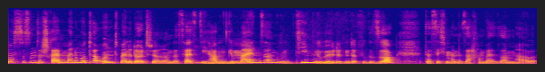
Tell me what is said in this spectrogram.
musste es unterschreiben, meine Mutter und meine Deutscherin. Das heißt, die mhm. haben gemeinsam so ein Team gebildet und dafür gesorgt, dass ich meine Sachen beisammen habe.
